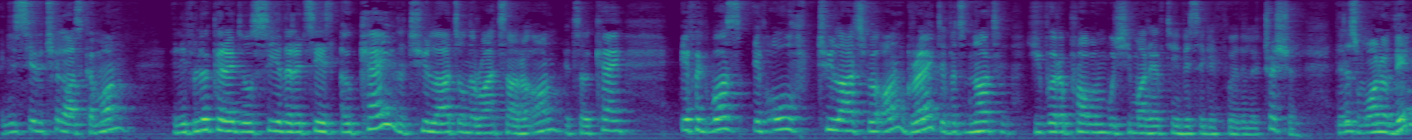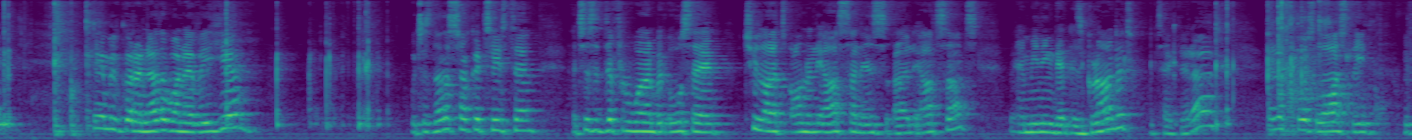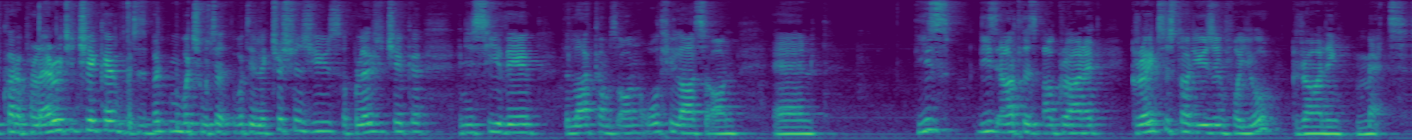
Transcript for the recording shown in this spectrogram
And you see the two lights come on. And if you look at it, you'll see that it says okay. The two lights on the right side are on. It's okay. If it was, if all two lights were on, great. If it's not, you've got a problem which you might have to investigate further electrician. That is one of them. Then we've got another one over here, which is another socket tester. It's just a different one, but also two lights on on the outside is uh, the outsides, and meaning that is grounded. We take that out. And of course, lastly, we've got a polarity checker, which is a bit more, which, which what the electricians use, a polarity checker. And you see there, the light comes on, all three lights are on, and these, these outlets are grounded. Great to start using for your grounding mat.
